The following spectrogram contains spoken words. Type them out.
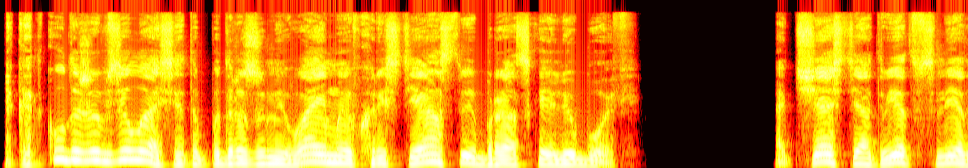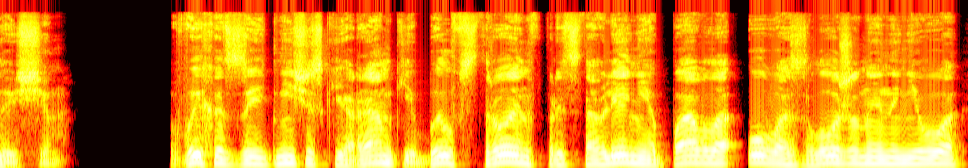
Так откуда же взялась эта подразумеваемая в христианстве братская любовь? Отчасти ответ в следующем. Выход за этнические рамки был встроен в представление Павла о возложенной на него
